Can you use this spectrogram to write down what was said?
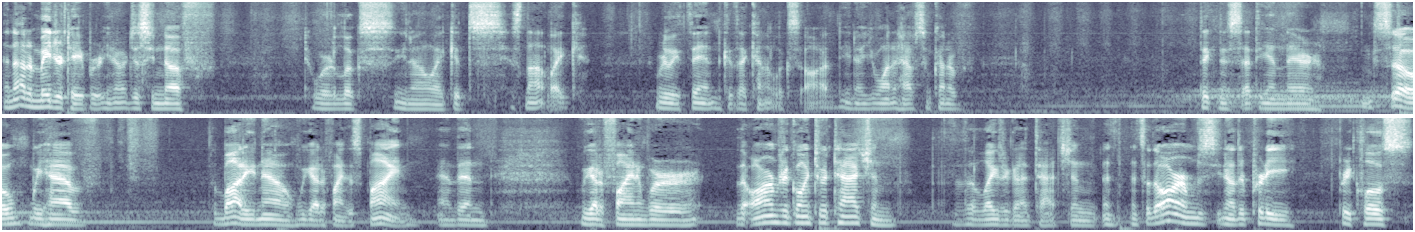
and not a major taper, you know, just enough to where it looks, you know, like it's it's not like really thin because that kind of looks odd. You know, you want to have some kind of thickness at the end there. So we have the body. Now we got to find the spine, and then we got to find where the arms are going to attach and the legs are going to attach. And, and and so the arms, you know, they're pretty pretty close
